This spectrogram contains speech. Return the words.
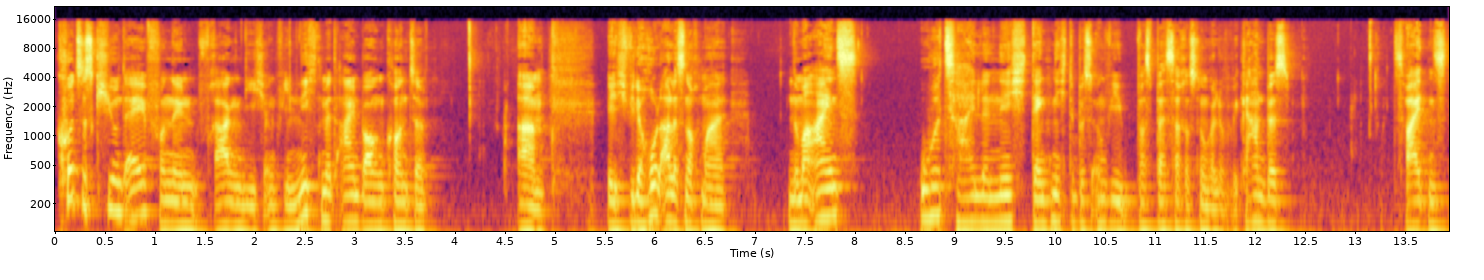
kurzes QA von den Fragen, die ich irgendwie nicht mit einbauen konnte. Ähm, ich wiederhole alles nochmal. Nummer eins, urteile nicht, denk nicht, du bist irgendwie was Besseres, nur weil du vegan bist Zweitens,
